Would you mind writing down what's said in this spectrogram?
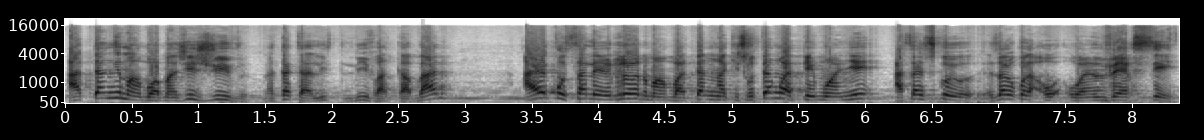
Atangi mambo ya magie juive na kati ya livre ya kabale. Aye kosala erreur na mambo atangaki so ntango atémoigne asali sikoyo eza lokola oinverse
